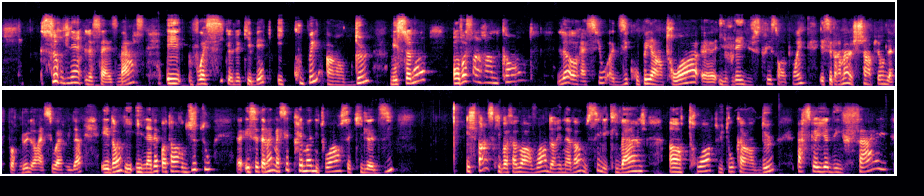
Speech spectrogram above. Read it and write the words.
Survient le 16 mars et voici que le Québec est coupé en deux, mais selon, on va s'en rendre compte Là, Horacio a dit couper en trois. Euh, il voulait illustrer son point. Et c'est vraiment un champion de la formule, Horacio Arruda. Et donc, il, n'avait pas tort du tout. Euh, et c'était même assez prémonitoire ce qu'il a dit. Et je pense qu'il va falloir voir dorénavant aussi les clivages en trois plutôt qu'en deux, parce qu'il y a des failles.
